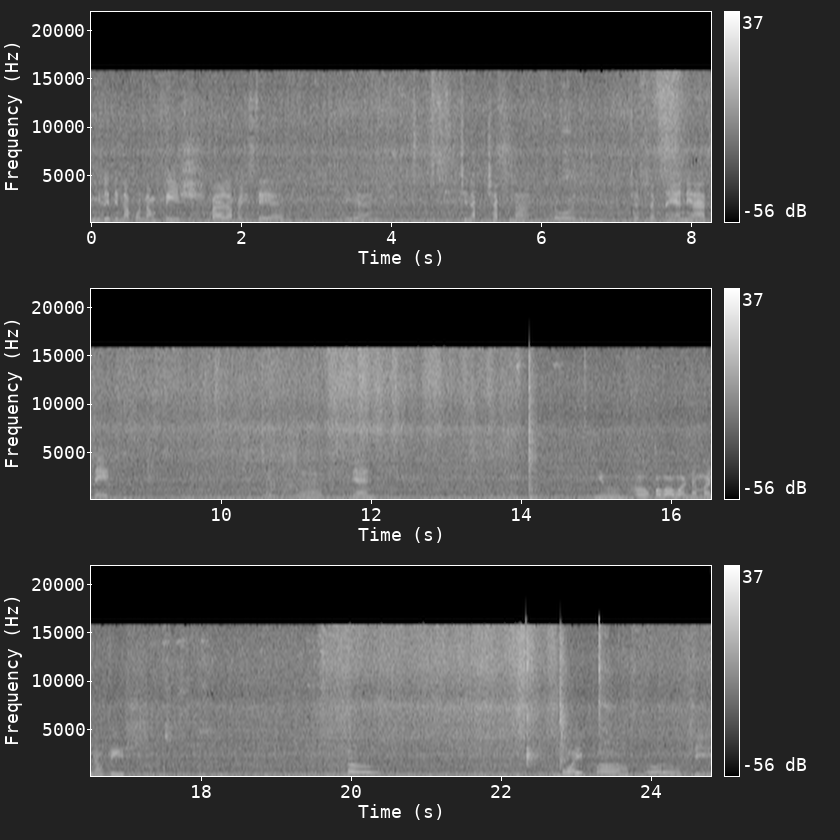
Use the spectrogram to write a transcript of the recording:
bumili din ako ng fish para kay sir. Ayan. Chinap-chap na doon. Chap-chap na yan ni ate. Chap-chap. Yan. Yun. Oh, kawawa naman ang fish. Oh. Buhay pa. Oh, see.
